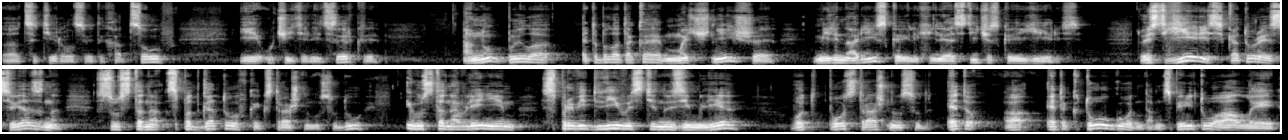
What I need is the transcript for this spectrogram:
э, цитировал святых отцов и учителей церкви, оно было, это была такая мощнейшая миллинарийская или хилиастическая ересь. То есть ересь, которая связана с, установ... с подготовкой к страшному суду и установлением справедливости на земле вот по страшному суду. Это а, это кто угодно, там, спиритуалы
